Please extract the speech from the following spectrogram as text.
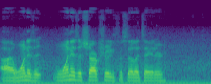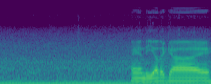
Uh, one is a one is a sharpshooting facilitator, and the other guy.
